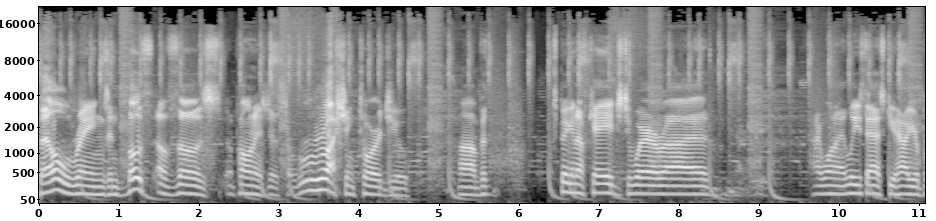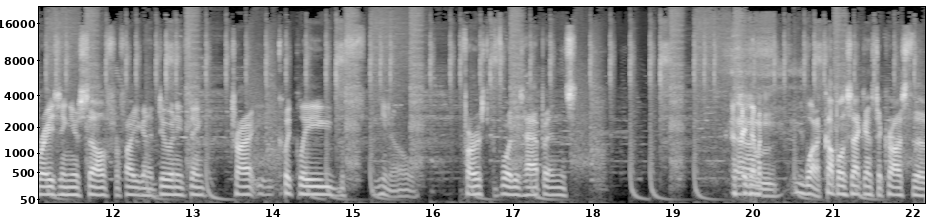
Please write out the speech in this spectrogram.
bell rings, and both of those opponents just rushing towards you. Uh, but it's big enough cage to where uh, I want to at least ask you how you're bracing yourself, or if how you're going to do anything. Try quickly, you know, first before this happens. It'll take them Um, a, what a couple of seconds to cross the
